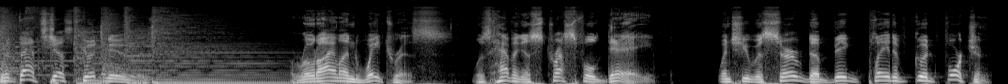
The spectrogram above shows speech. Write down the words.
with That's Just Good News. A Rhode Island waitress was having a stressful day when she was served a big plate of good fortune.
